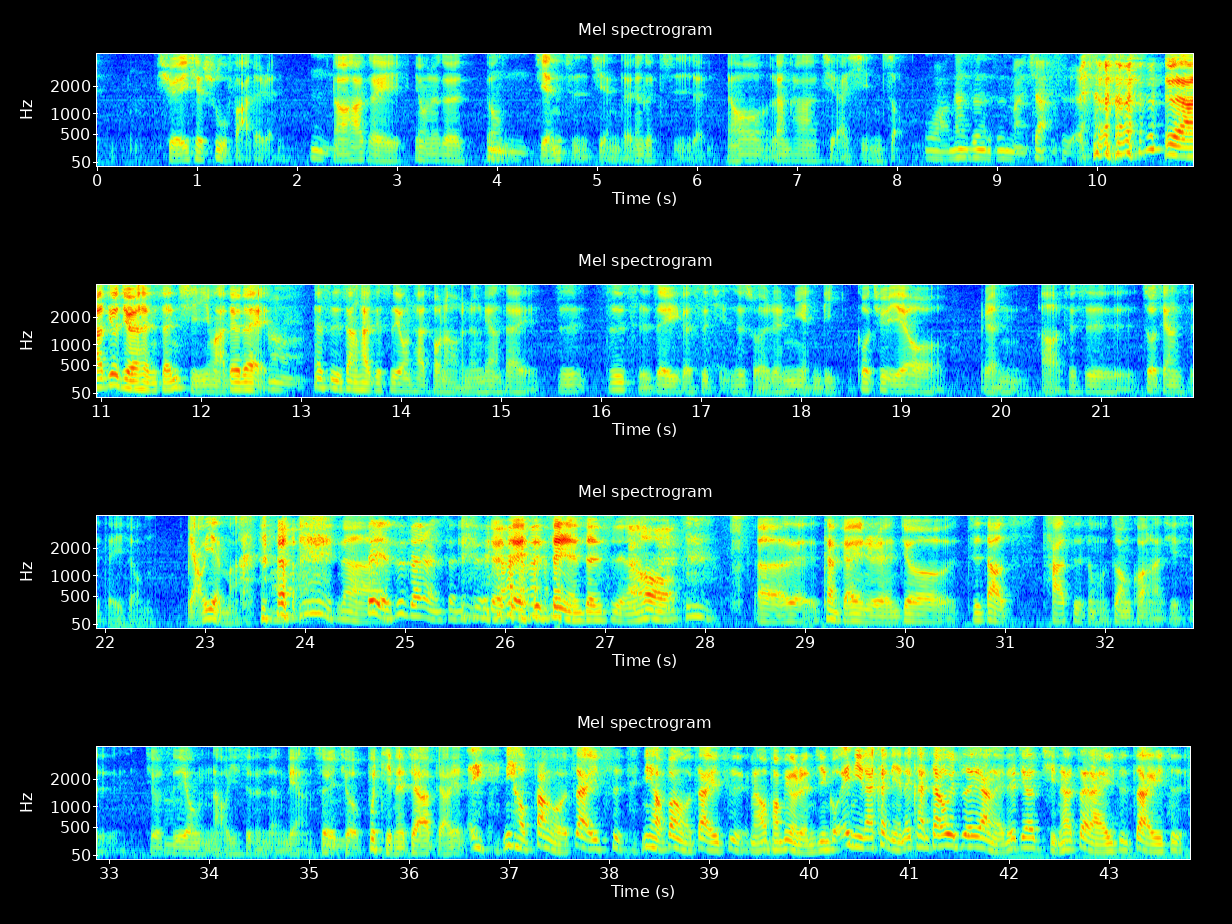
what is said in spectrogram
学一些术法的人，嗯，然后他可以用那个用剪纸剪的那个纸人，然后让他起来行走。哇，那真的是蛮吓死人。对啊，就觉得很神奇嘛，对不对？嗯。那事实上，他就是用他头脑的能量在支支持这一个事情，就是所谓的念力。过去也有人啊、呃，就是做这样子的一种表演嘛。哦、那这也是真人真事。对，这也是真人真事。然后，呃，看表演的人就知道他是什么状况了。其实。就是用脑意识的能量，所以就不停的叫他表演。哎、欸，你好棒哦，再一次，你好棒哦，再一次。然后旁边有人经过，哎、欸，你来看，你来看，他会这样，哎，就叫请他再来一次，再一次。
